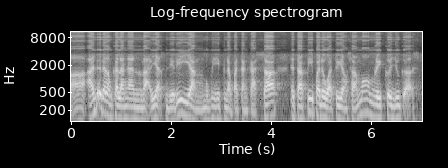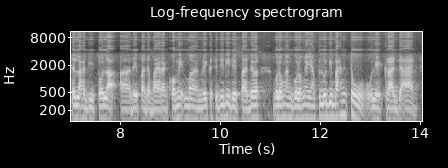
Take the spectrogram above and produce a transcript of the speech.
uh, ada dalam kalangan rakyat sendiri yang mempunyai pendapatan kasar tetapi pada waktu yang sama mereka juga setelah ditolak uh, daripada bayaran komitmen mereka terdiri daripada golongan-golongan yang perlu dibantu oleh kerajaan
